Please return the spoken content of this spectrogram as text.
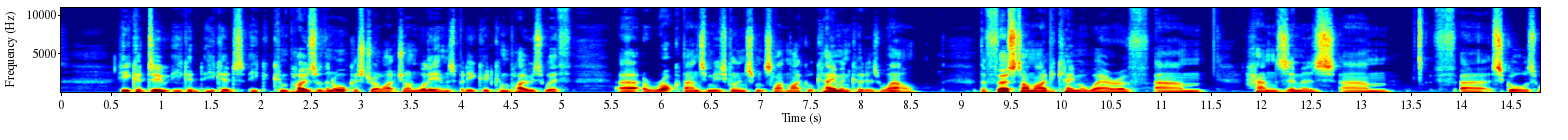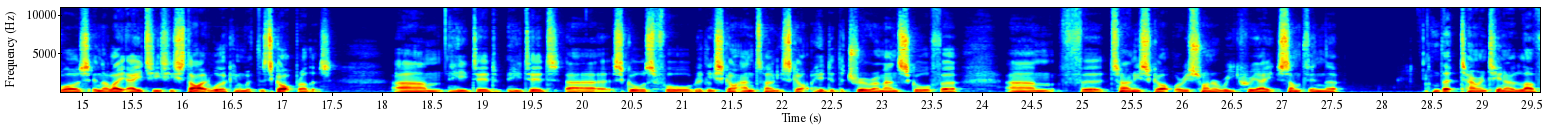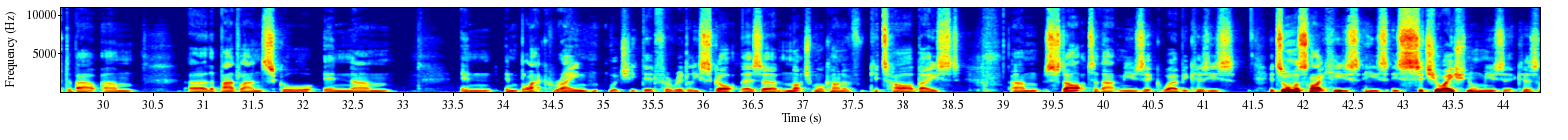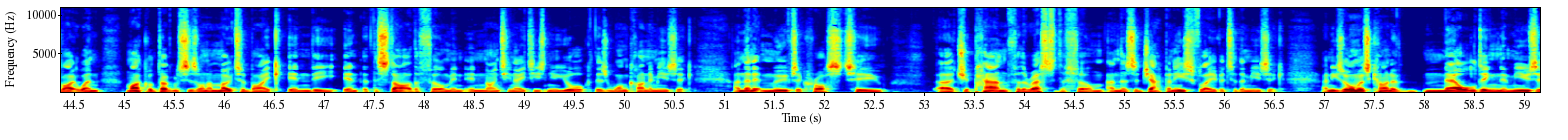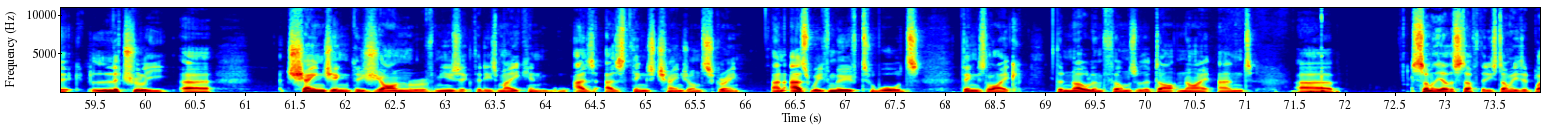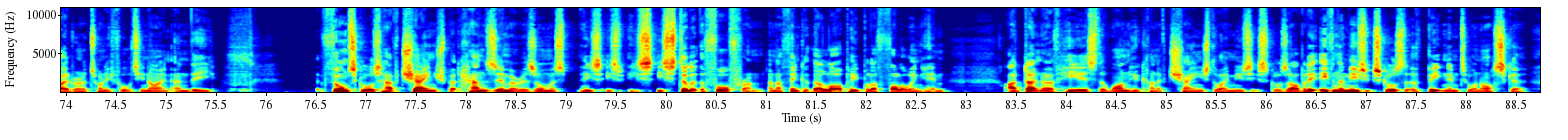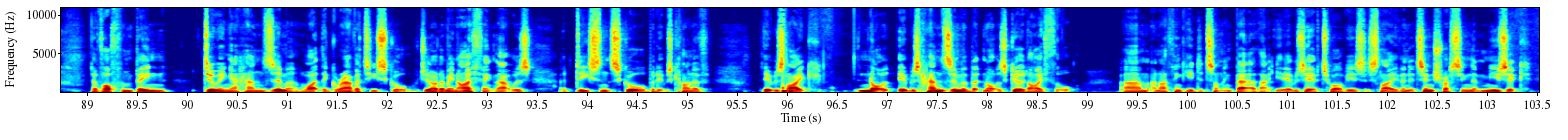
he could do he could he could he could compose with an orchestra like John Williams, but he could compose with uh, a rock band's musical instruments like Michael Kamen could as well. The first time I became aware of um, Hans Zimmer's um, uh, scores was in the late eighties. He started working with the Scott brothers. Um, he did he did uh, scores for Ridley Scott and Tony Scott. He did the True Romance score for um, for Tony Scott, where he's trying to recreate something that that Tarantino loved about um, uh, the Badlands score in um, in in Black Rain, which he did for Ridley Scott. There's a much more kind of guitar based um, start to that music, where because he's it's almost like he's he's, he's situational music. Because like when Michael Douglas is on a motorbike in the in, at the start of the film in, in 1980s New York, there's one kind of music, and then it moves across to uh, Japan for the rest of the film, and there's a Japanese flavor to the music, and he's almost kind of melding the music, literally uh, changing the genre of music that he's making as as things change on screen, and as we've moved towards things like the Nolan films with The Dark Knight and uh, some of the other stuff that he's done. He did Blade Runner 2049, and the film scores have changed, but Hans Zimmer is almost he's he's he's, still at the forefront, and I think that a lot of people are following him. I don't know if he is the one who kind of changed the way music scores are, but even the music scores that have beaten him to an Oscar have often been doing a Hans Zimmer, like the Gravity score. Do you know what I mean? I think that was a decent score, but it was kind of, it was like not, it was Hans Zimmer, but not as good. I thought, um, and I think he did something better that year. It was yeah, Twelve Years a Slave, and it's interesting that music,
